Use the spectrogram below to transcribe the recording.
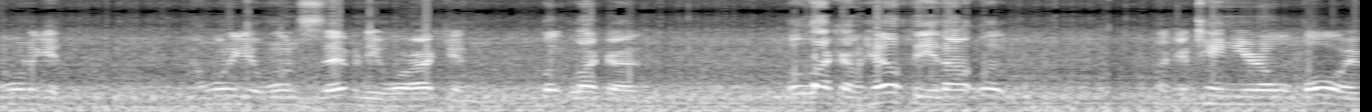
I want to get I want to get 170 where I can look like a look like I'm healthy and not look like a 10 year old boy.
